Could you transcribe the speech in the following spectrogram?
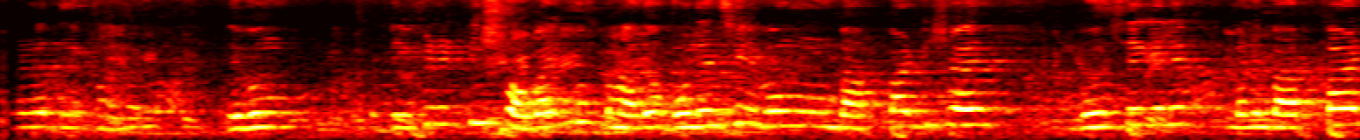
আপনারা দেখলেন এবং ডেফিনেটলি সবাই খুব ভালো বলেছে এবং বাপ্পার বিষয়ে বলতে গেলে মানে বাপ্পার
